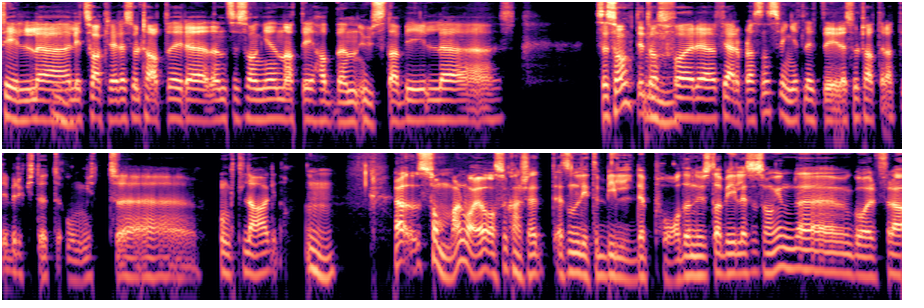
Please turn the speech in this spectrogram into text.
til uh, litt svakere resultater uh, den sesongen, at de hadde en ustabil uh, sesong, til tross mm. for fjerdeplassen. Svinget litt i resultater, at de brukte et ungt, ungt lag, da. Mm. Ja, Sommeren var jo også kanskje et, et sånn lite bilde på den ustabile sesongen. Det går fra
